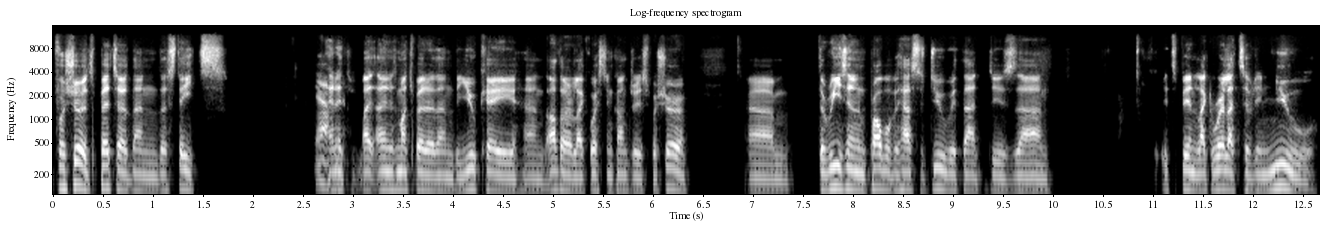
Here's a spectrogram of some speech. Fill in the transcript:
for sure it's better than the states, Yeah. and it's and it's much better than the UK and other like Western countries for sure. Um, the reason probably has to do with that is um, it's been like relatively new.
